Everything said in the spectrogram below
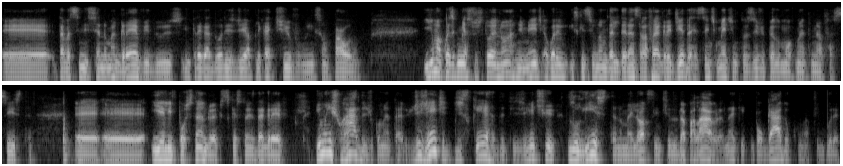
estava é, se iniciando uma greve dos entregadores de aplicativo em São Paulo. E uma coisa que me assustou enormemente, agora eu esqueci o nome da liderança, ela foi agredida recentemente, inclusive, pelo movimento neofascista é, é, e ele postando as questões da greve. E uma enxurrada de comentários de gente de esquerda, de gente lulista, no melhor sentido da palavra, né, que empolgado com a figura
